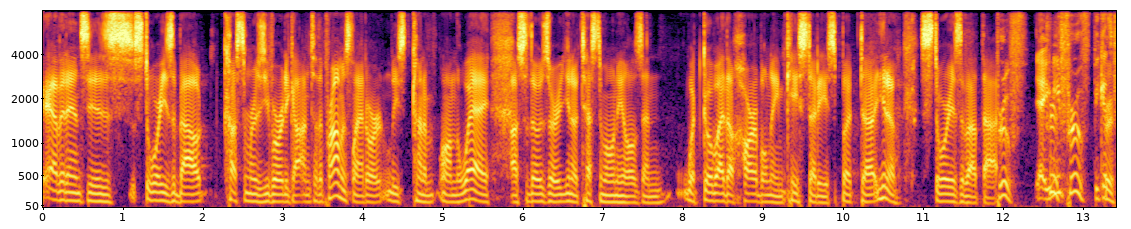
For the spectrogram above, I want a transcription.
evidence is stories about customers you've already gotten to the promised land or at least kind of on the way uh, so those are you know testimonials and what go by the horrible name case studies but uh, you know stories about that proof. Yeah, you need proof because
